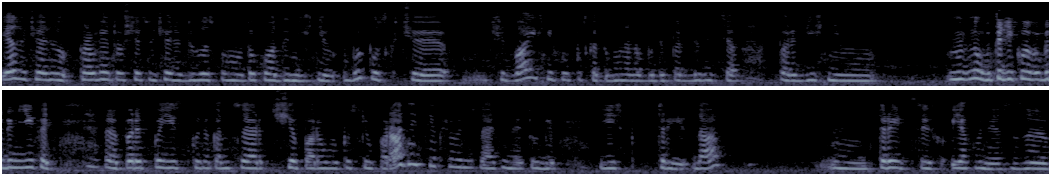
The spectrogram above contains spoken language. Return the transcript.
Я, звичайно, проблема того, що я, звичайно, дивилась, по-моєму, тільки один їхній випуск, чи, чи два їхніх випуска, тому треба буде передивитися перед їхнім. Ну, тоді, коли ми будемо їхати перед поїздкою на концерт, ще пару випусків парадниці, якщо ви не знаєте, на Ютубі є три, да? Три цих, як вони, з,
